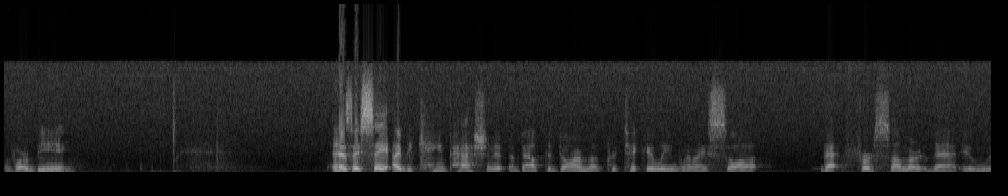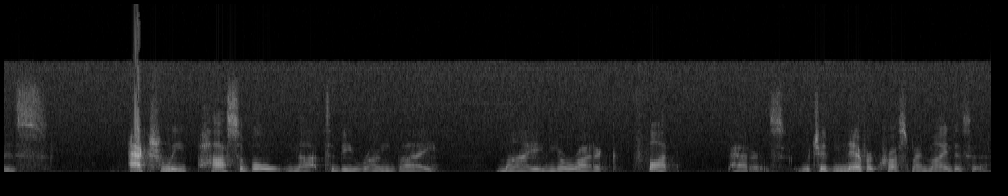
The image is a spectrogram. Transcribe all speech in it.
of our being. And as I say, I became passionate about the Dharma, particularly when I saw that first summer that it was actually possible not to be run by my neurotic thought patterns, which had never crossed my mind as a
